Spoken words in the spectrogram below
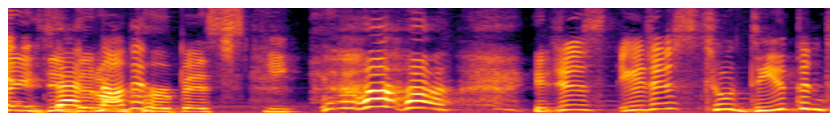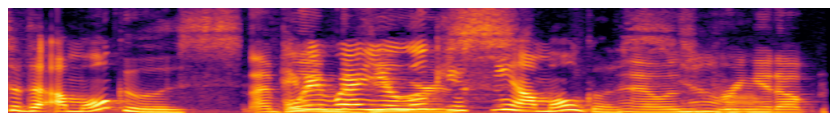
Wait, They did that it on purpose. you're just you're just too deep into the Amogus. I blame the Everywhere you look, you see Amogus. I always Yeah. bring it up.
